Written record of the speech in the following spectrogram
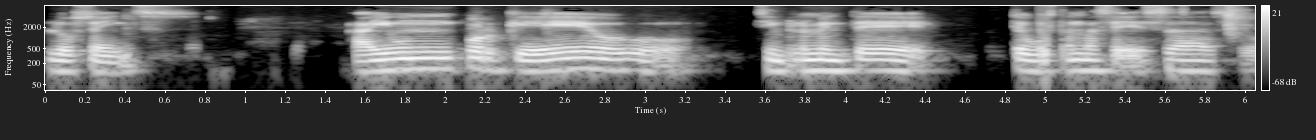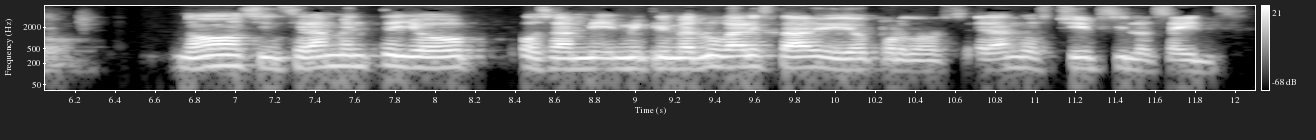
los Saints. ¿Hay un porqué o simplemente te gustan más esas? O... No, sinceramente yo, o sea, mi, mi primer lugar estaba dividido por dos, eran los Chiefs y los Saints.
